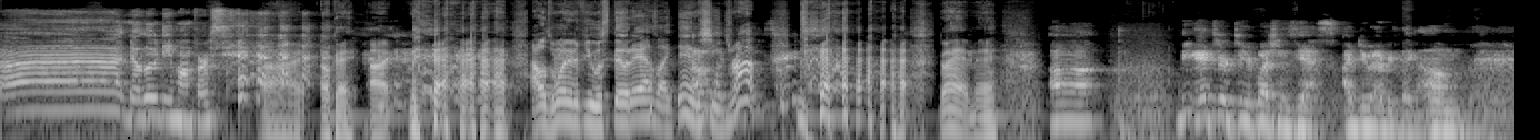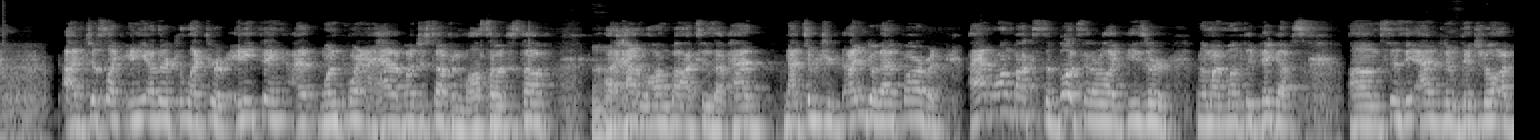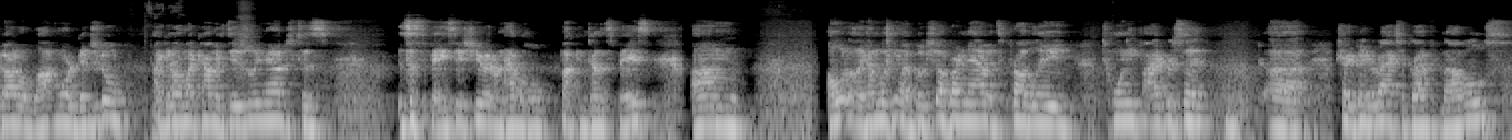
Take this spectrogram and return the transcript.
Uh, no, go deep home first. All right. Okay. All right. I was wondering if you were still there. I was like, damn, did she drop? Go ahead, man. Uh, the answer to your question is yes. I do everything. Um, I just like any other collector of anything. At one point, I had a bunch of stuff and lost a bunch of stuff. I've had long boxes. I've had not temperature. I didn't go that far, but I had long boxes of books that are like these are you know, my monthly pickups. Um, since the advent of digital, I've gone a lot more digital. I get all my comics digitally now, just because it's a space issue. I don't have a whole fucking ton of space. Um, old like I'm looking at my bookshelf right now. It's probably 25% uh, trade paperbacks or graphic novels.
